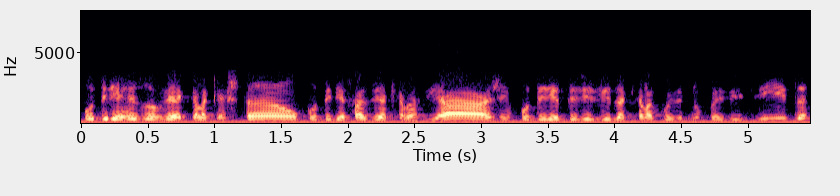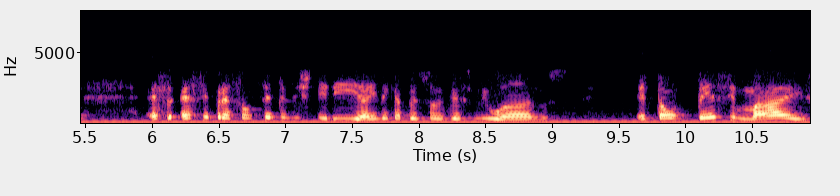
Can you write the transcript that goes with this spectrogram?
poderia resolver aquela questão, poderia fazer aquela viagem, poderia ter vivido aquela coisa que não foi vivida. Essa, essa impressão sempre existiria, ainda que a pessoa vivesse mil anos. Então, pense mais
